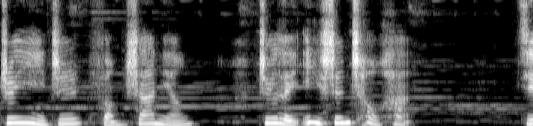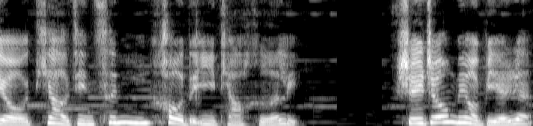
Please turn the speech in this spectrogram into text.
追一只纺纱娘。追了一身臭汗，就跳进村后的一条河里。水中没有别人，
